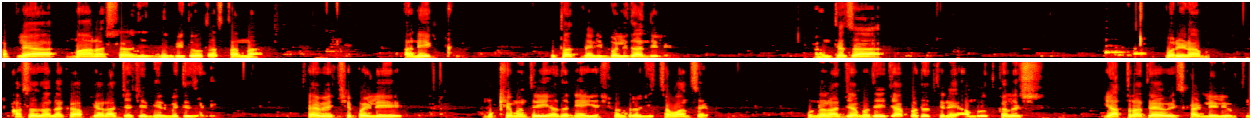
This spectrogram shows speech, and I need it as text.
आपल्या महाराष्ट्र राज्याची निर्मिती होत असताना अनेक हुतात्म्यांनी बलिदान दिले. आणि त्याचा परिणाम असा झाला का आपल्या राज्याची निर्मिती झाली. त्यावेळेसचे पहिले मुख्यमंत्री आदरणीय यशवंतरावजी चव्हाण साहेब पूर्ण राज्यामध्ये ज्या पद्धतीने अमृत कलश यात्रा त्यावेळेस काढलेली होती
